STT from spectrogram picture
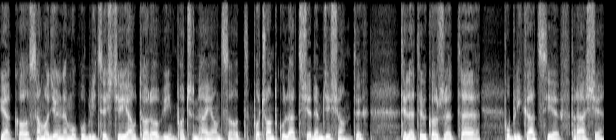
jako samodzielnemu publicyście i autorowi, poczynając od początku lat 70. Tyle tylko, że te publikacje w prasie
